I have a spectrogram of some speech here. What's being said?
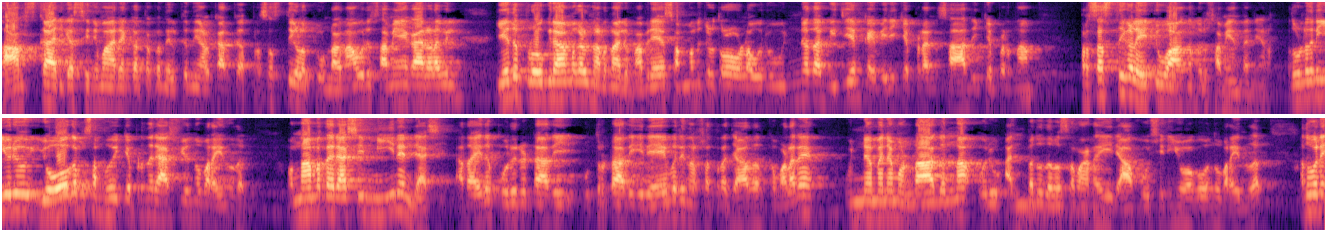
സാംസ്കാരിക സിനിമാ രംഗത്തൊക്കെ നിൽക്കുന്ന ആൾക്കാർക്ക് പ്രശസ്തികളൊക്കെ ഉണ്ടാകും. ആ ഒരു സമയകാലയളവിൽ ഏത് പ്രോഗ്രാമുകൾ നടന്നാലും അവരെ സംബന്ധിച്ചിടത്തോളം ഉള്ള ഒരു ഉന്നത വിജയം കൈവരിക്കപ്പെടാൻ സാധിക്കപ്പെടുന്ന പ്രശസ്തികൾ ഏറ്റുവാങ്ങുന്ന ഒരു സമയം തന്നെയാണ്. അതുകൊണ്ട് തന്നെ ഈ ഒരു യോഗം സംഭവിക്കപ്പെടുന്ന രാശി എന്ന് പറയുന്നത് ഒന്നാമത്തെ രാശി മീനൻ രാശി. അതായത് പുരുരുട്ടാതി ഉത്രട്ടാതി രേവതി നക്ഷത്ര ജാതകർക്ക് വളരെ ഉന്നമനം ഉണ്ടാകുന്ന ഒരു അൻപത് ദിവസമാണ് ഈ രാഹു ശനി യോഗം എന്ന് പറയുന്നത്. അതുപോലെ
